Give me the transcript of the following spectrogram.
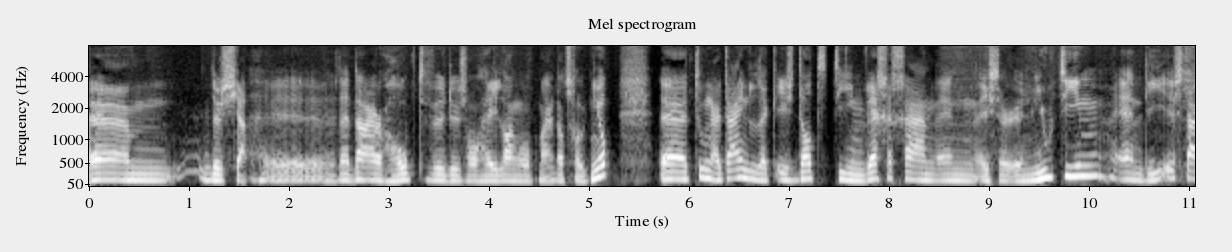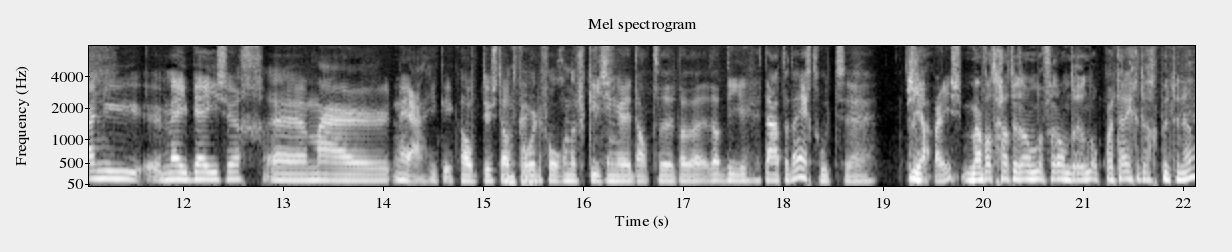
Ehm, dus ja, eh, daar, hoopten we dus al heel lang op, maar dat schoot niet op. Eh, toen uiteindelijk is dat team weggegaan en is er een nieuw team. En die is daar nu eh, mee bezig. Maar nou ja, ik, ik hoop dus dat voor de volgende verkiezingen dat, dat, dat die data dan echt goed beschikbaar is. Maar wat gaat er dan veranderen op partijgedrag.nl?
